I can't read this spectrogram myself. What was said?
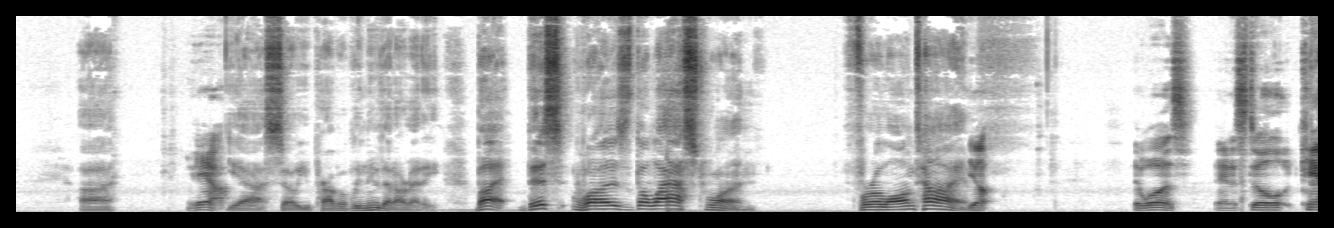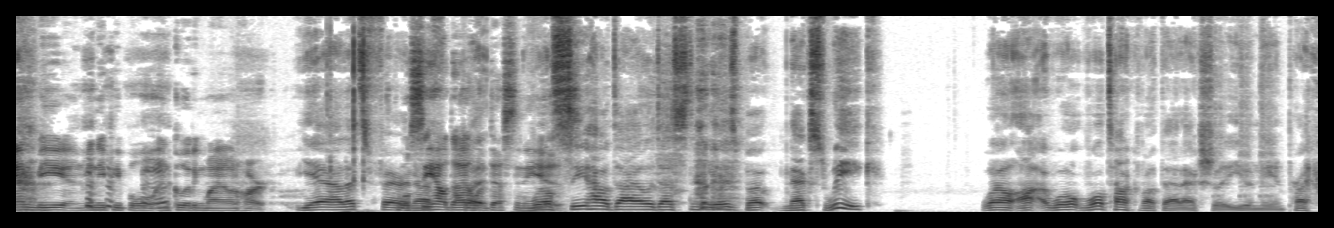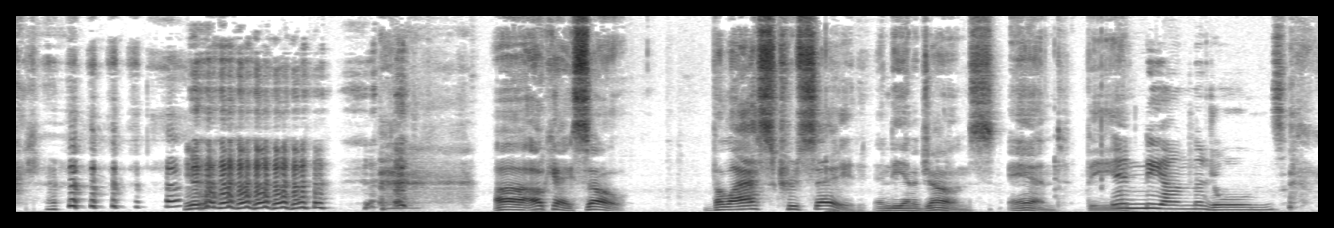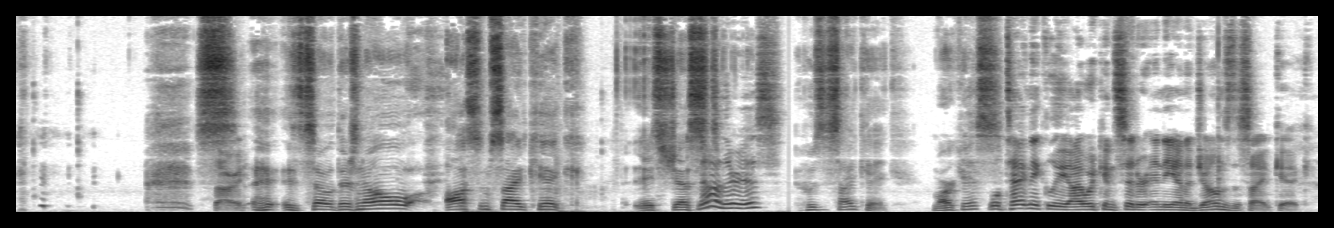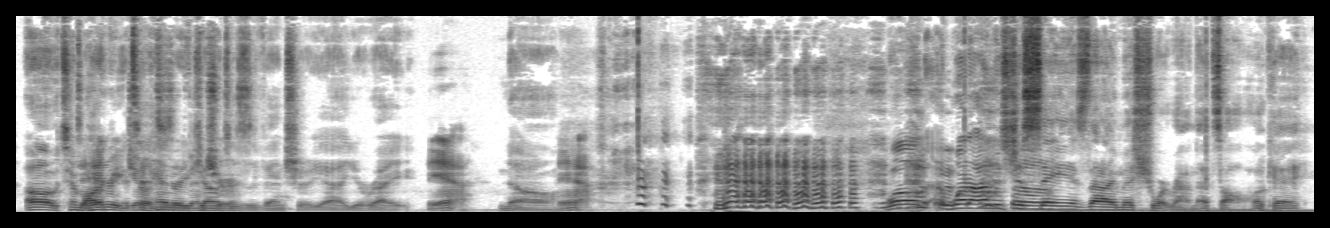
Uh, Yeah. Yeah, so you probably knew that already. But this was the last one for a long time. Yep. It was. And it still can be in many people, including my own heart. Yeah, that's fair. We'll enough, see how Dial of Destiny We'll is. see how Dial of Destiny is, but next week, well, I, we'll we'll talk about that actually, you and me in private. Uh, okay, so the Last Crusade, Indiana Jones, and the Indiana Jones. Sorry. So there's no awesome sidekick. It's just No, there is. who's the sidekick? Marcus. Well, technically, I would consider Indiana Jones the sidekick. oh, to, to Mar- Henry to Henry adventure. Jones's adventure. Yeah, you're right. Yeah. No. Yeah. Well, what I was Uh. just saying is that I missed short round. That's all. Okay.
